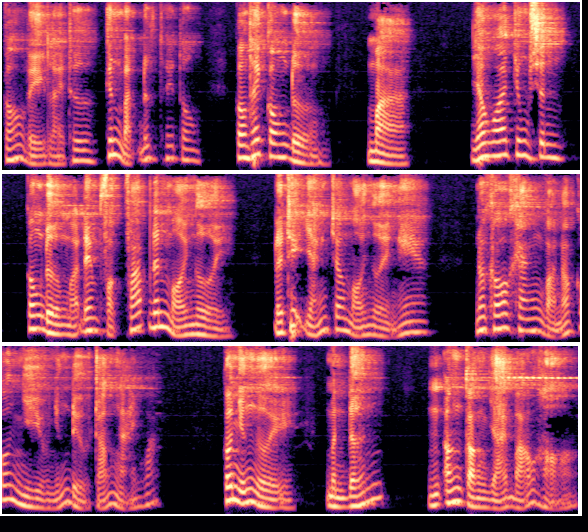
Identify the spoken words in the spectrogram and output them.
Có vị lại thưa, kính bạch đức thế tôn, con thấy con đường mà giáo hóa chúng sinh, con đường mà đem phật pháp đến mọi người để thuyết giảng cho mọi người nghe, nó khó khăn và nó có nhiều những điều trở ngại quá. Có những người mình đến, ân cần dạy bảo họ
